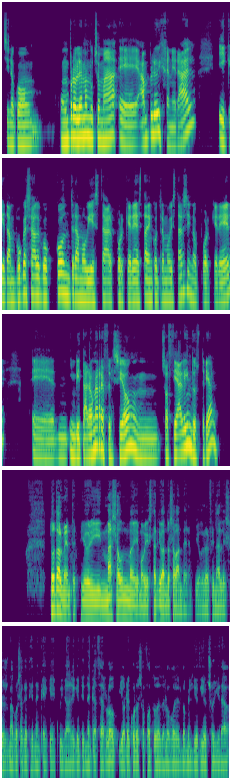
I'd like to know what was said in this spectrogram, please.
sino con, con un problema mucho más eh, amplio y general y que tampoco es algo contra Movistar por querer estar en contra de Movistar, sino por querer eh, invitar a una reflexión social e industrial. Totalmente. Y más aún Movistar llevando esa bandera. Yo creo que al final eso es una cosa que tienen que, que, cuidar y que tienen que hacerlo. Yo recuerdo esa foto desde luego del 2018 y era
